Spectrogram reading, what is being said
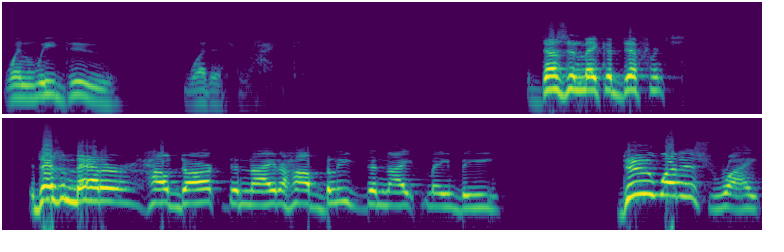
when we do what is right. It doesn't make a difference. It doesn't matter how dark the night or how bleak the night may be. Do what is right,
